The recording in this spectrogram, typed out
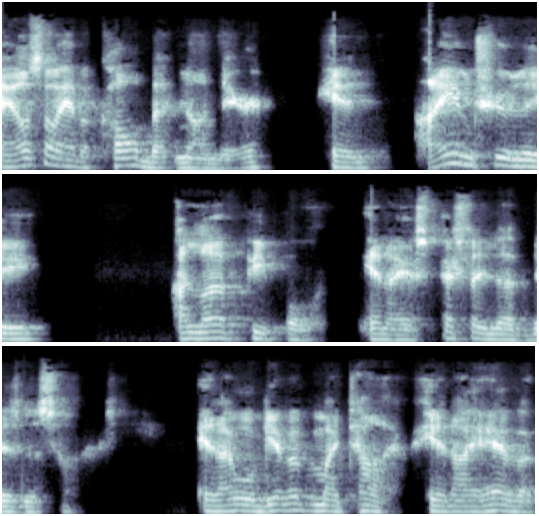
I also have a call button on there. And I am truly, I love people and I especially love business owners. And I will give up my time. And I have a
